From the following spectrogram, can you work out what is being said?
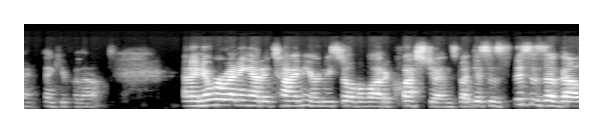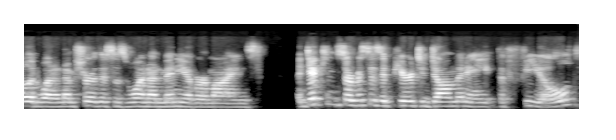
Okay, thank you for that. And I know we're running out of time here, and we still have a lot of questions, but this is this is a valid one, and I'm sure this is one on many of our minds. Addiction services appear to dominate the field,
